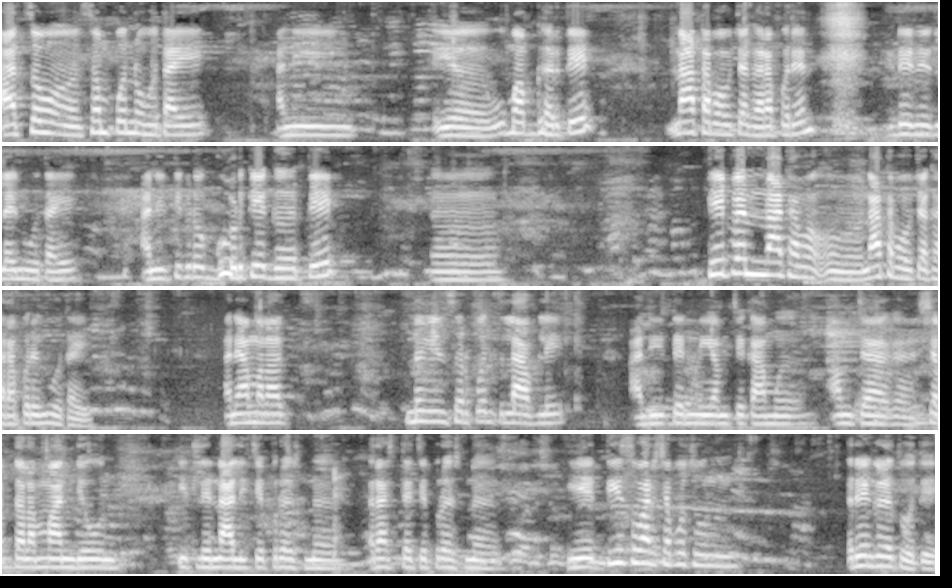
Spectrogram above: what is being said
आज संपन्न होत आहे. आणि य- उमाप घर ते नाताभाऊच्या घरापर्यंत ड्रेनेज लाईन होत आहे. आणि तिकडं घोडके घर ते ते पण नाथा नाथाभाऊच्या घरापर्यंत होत आहे. आणि आम्हाला नवीन सरपंच लाभले. आणि त्यांनी आमचे कामं आमच्या शब्दाला मान देऊन इथले नालीचे प्रश्न रस्त्याचे प्रश्न हे तीस वर्षापासून रेंगळत होते.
